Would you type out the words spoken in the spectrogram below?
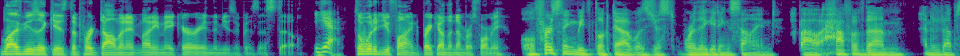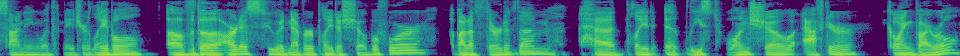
Live music is the predominant moneymaker in the music business still. Yeah. So what did you find? Break down the numbers for me. Well, first thing we looked at was just were they getting signed? About half of them ended up signing with a major label. Of the artists who had never played a show before, about a third of them had played at least one show after going viral.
